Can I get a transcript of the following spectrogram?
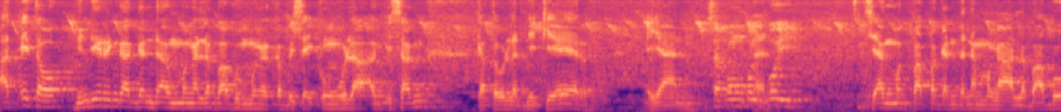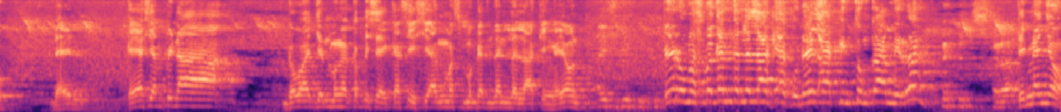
At ito, hindi rin gaganda ang mga lababong mga kabisay kung wala ang isang katulad ni Kier. Ayan. Sa pong kulboy. Siya ang magpapaganda ng mga lababo. Dahil, kaya siyang pina gawa dyan mga kabisay kasi siya ang mas magandang lalaki ngayon. Pero mas magandang lalaki ako dahil akin tong camera. Tingnan nyo.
